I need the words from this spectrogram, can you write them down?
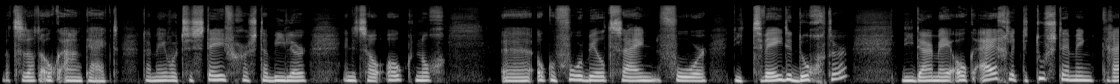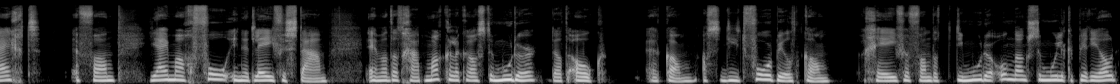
dat ze dat ook aankijkt. Daarmee wordt ze steviger, stabieler. En het zal ook nog uh, ook een voorbeeld zijn voor die tweede dochter, die daarmee ook eigenlijk de toestemming krijgt van jij mag vol in het leven staan. En want dat gaat makkelijker als de moeder dat ook uh, kan, als die het voorbeeld kan geven van dat die moeder, ondanks de moeilijke periode,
